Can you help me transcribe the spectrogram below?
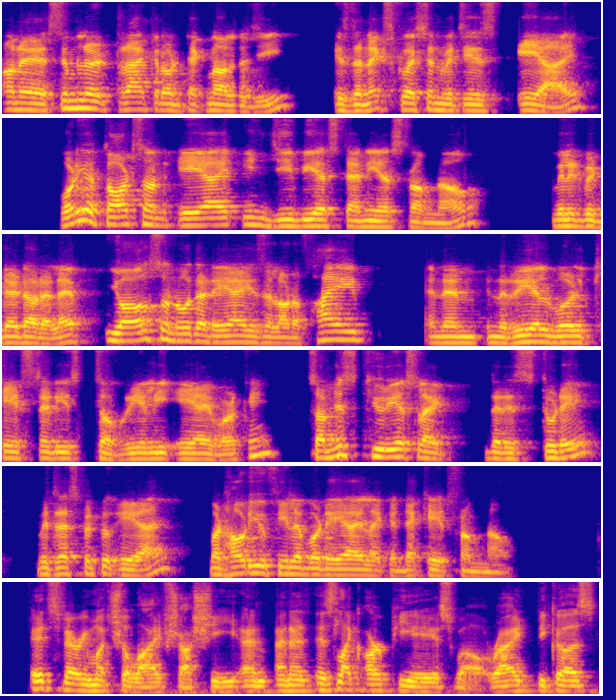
on a similar track around technology is the next question, which is AI. What are your thoughts on AI in GBS 10 years from now? Will it be dead or alive? You also know that AI is a lot of hype, and then in the real world case studies of really AI working. So I'm just curious, like there is today with respect to AI, but how do you feel about AI like a decade from now? It's very much alive, Shashi, and, and it's like RPA as well, right? Because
